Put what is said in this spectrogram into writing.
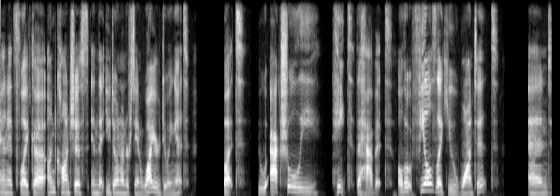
And it's like uh, unconscious in that you don't understand why you're doing it, but you actually hate the habit. Although it feels like you want it and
